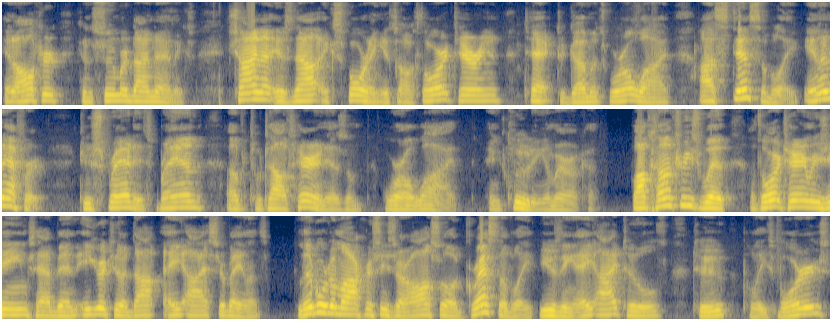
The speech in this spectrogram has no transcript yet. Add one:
and altered consumer dynamics, China is now exporting its authoritarian tech to governments worldwide, ostensibly in an effort to spread its brand of totalitarianism worldwide, including America. While countries with authoritarian regimes have been eager to adopt AI surveillance, Liberal democracies are also aggressively using AI tools to police borders,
